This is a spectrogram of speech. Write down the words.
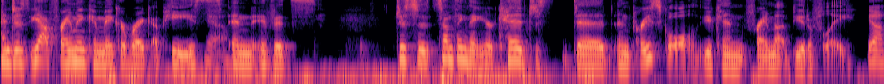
and just yeah framing can make or break a piece Yeah. and if it's just a, something that your kid just did in preschool you can frame up beautifully Yeah.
